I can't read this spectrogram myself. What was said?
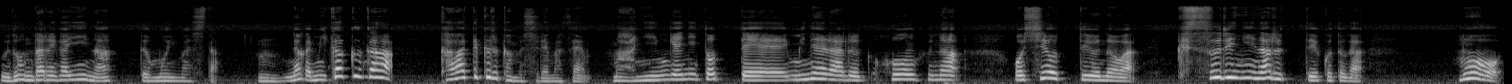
うどんだれがいいなって思いました。うん。なんか味覚が変わってくるかもしれません。まあ人間にとってミネラル豊富なお塩っていうのは薬になるっていうことがも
